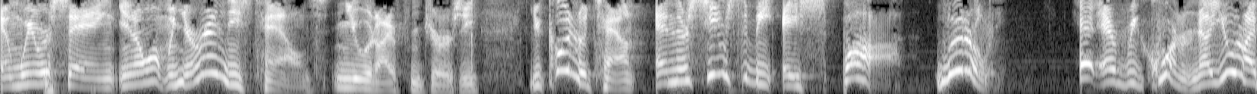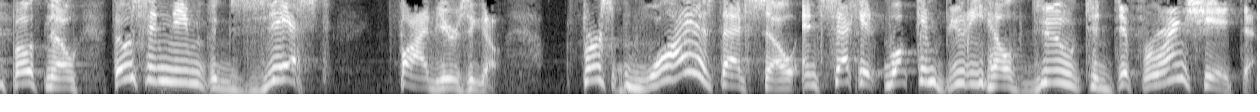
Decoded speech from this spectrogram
and we were saying, you know what, when you're in these towns, and you and I are from Jersey, you go into a town and there seems to be a spa, literally, at every corner. Now, you and I both know those didn't even exist five years ago. First, why is that so? And second, what can beauty health do to differentiate them?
